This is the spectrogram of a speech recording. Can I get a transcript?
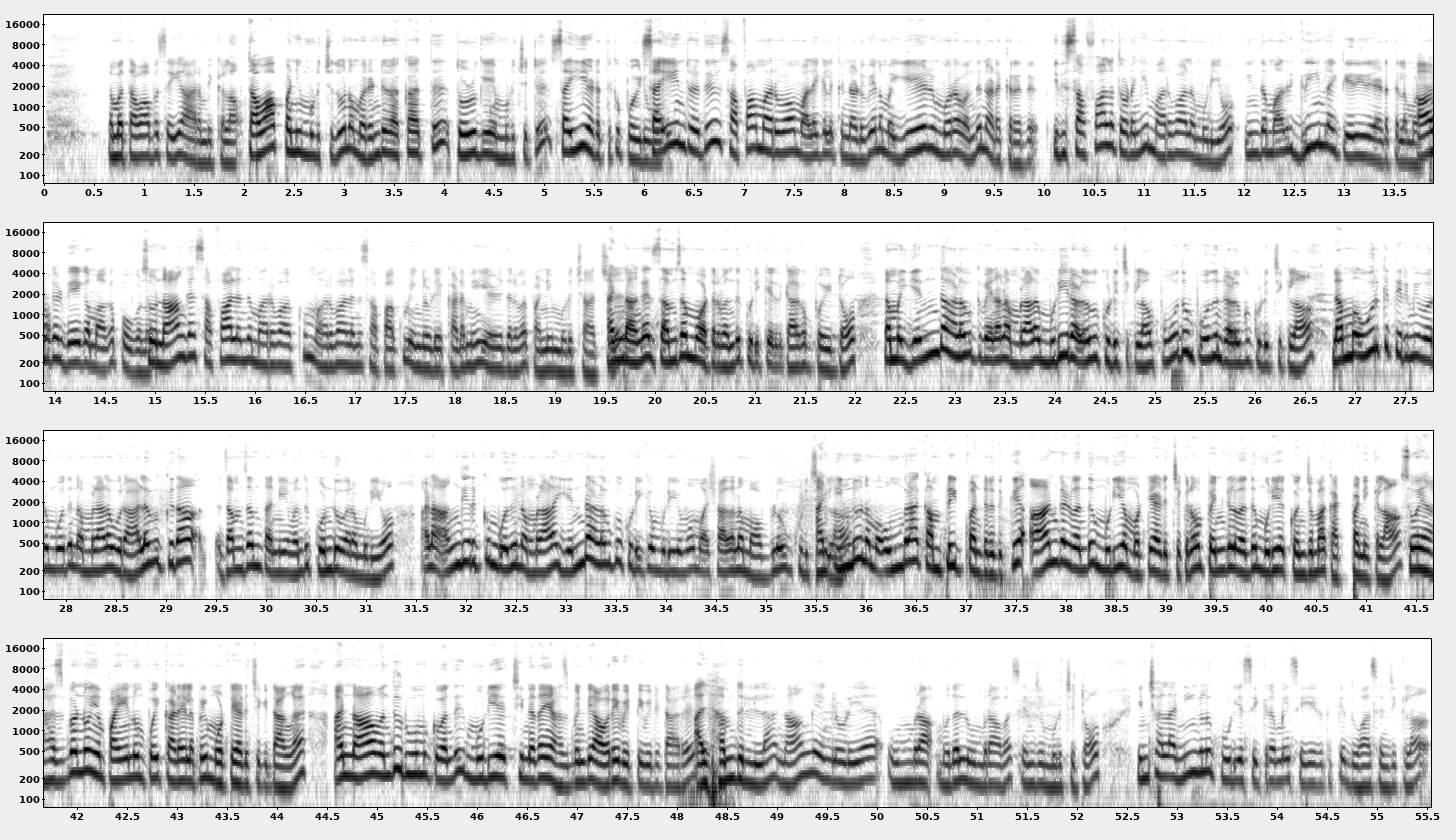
நம்ம தவாபை செய்ய ஆரம்பிக்கலாம். தவாப் பண்ணி முடிச்சதும் நம்ம ரெண்டு ரக்காத்து தொழுகையை முடிச்சுட்டு சை இடத்துக்கு போயிடுவோம். சைன்றது சஃபா மருவா மலைகளுக்கு நடுவே நம்ம ஏழு முறை வந்து நடக்கிறது. இது சஃபால தொடங்கி மருவால முடியும். இந்த மாதிரி கிரீன் லைட் எரியிற இடத்துல ஆண்கள் வேகமாக போகணும். ஸோ நாங்க சஃபால இருந்து மருவாக்கும் மருவாலேருந்து சஃபாக்கும் எங்களுடைய கடமையை ஏழு தடவை பண்ணி முடிச்சாச்சு. அண்ட் நாங்க சம்சம் வாட்டர் வந்து குடிக்கிறதுக்காக போயிட்டோம். நம்ம எந்த அளவுக்கு வேணாலும் நம்மளால முடிகிற அளவுக்கு குடிச்சிக்கலாம். போதும் போதுன்ற அளவுக்கு குடிச்சிக்கலாம். நம்ம ஊருக்கு திரும்பி வரும்போது நம்மளால ஒரு அளவுக்கு தான் ஜம்சம் தண்ணியை வந்து கொண்டு வர முடியும். ஆனா அங்க இருக்கும்போது நம்மளால எந்த அளவுக்கு குடிக்க முடியுமோ மஷாலா நம்ம அவ்வளவு குடிச்சிக்கலாம். இன்னும் நம்ம உம்ரா கம்ப்ளீட் பண்றதுக்கு ஆண்கள் வந்து முடிய மொட்டை அடிச்சுக்கணும் பெண்கள் வந்து முடிய கொஞ்சமா கட் பண்ணிக்கலாம். ஸோ என் ஹஸ்பண்டும் என் பையனும் போய் கடையில போய் மொட்டை அடிச்சுக்கிட்டாங்க. அண்ட் நான் வந்து ரூமுக்கு வந்து முடிய சின்னதாக என் ஹஸ்பண்டே அவரே வெட்டி விட்டுட்டாரு. அல்ஹம்துலில்லா நாங்க எங்களுடைய உம்ரா முதல் உம்ராவை செஞ்சு முடிச்சிட்டோம். இன்ஷால்லா நீங்களும் கூடிய சீக்கிரமே செய்யறதுக்கு துவா செஞ்சுக்கலாம்.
